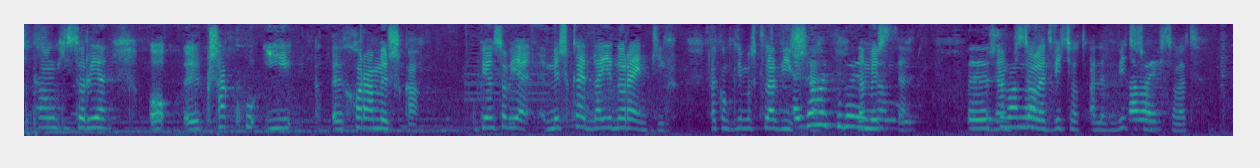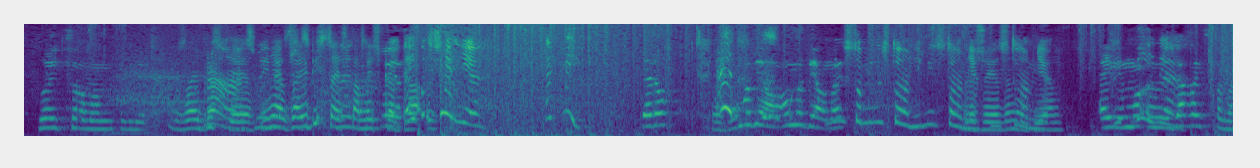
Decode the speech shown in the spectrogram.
ciekawą historię o e, krzaku i e, chora myszka. Kupiłem sobie myszkę dla jednorękich. Taką, gdzie masz Ej, klawisze dawaj na myszce. y, Że mam pistolet, wiecie, o- ale wy wiecie, że mam pistolet. No i co, tu gdzie? Zajebiste Dobra, Nie, zajebista jest ta myszka. Ej, Dla... potrzebnie mnie! Zero? On ma biało, on ma biało, no. Minus 100, minus 100 na mnie, minus 100 na mnie, Leży minus jeden, 100 na mnie. dobiłem. Ej, mo, Idę. e, dawaj spada.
